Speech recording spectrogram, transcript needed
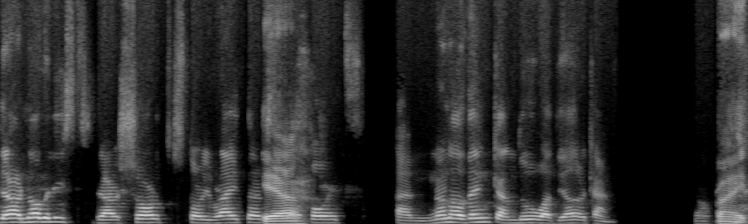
there are novelists there are short story writers yeah. poets and none of them can do what the other can right.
